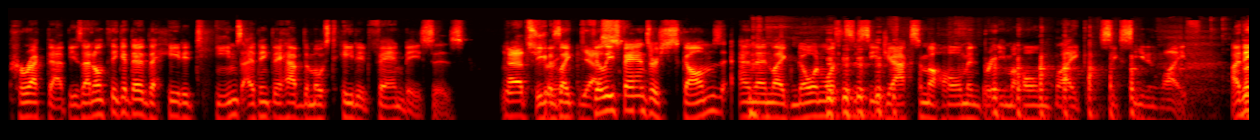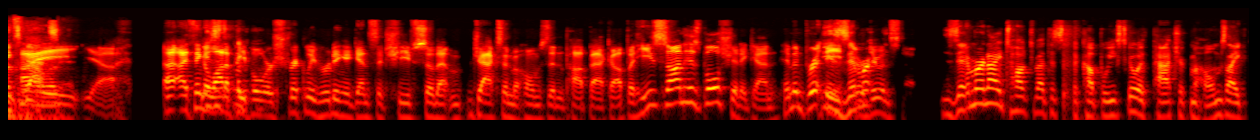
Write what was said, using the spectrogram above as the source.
correct that because I don't think that they're the hated teams. I think they have the most hated fan bases That's true. because true. like Yes. Phillies fans are scums, and then like no one wants to see Jackson Mahomes and Brittany Mahomes like succeed in life. I think That's I yeah. I I think a lot of like- people were strictly rooting against the Chiefs so that Jackson Mahomes didn't pop back up, but he's on his bullshit again. Him and Brittany Zimmer- are doing stuff. Zimmer and I talked about this a couple weeks ago with Patrick Mahomes. Like,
